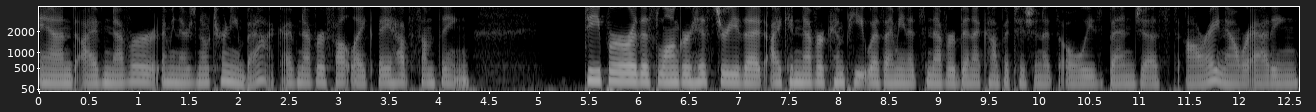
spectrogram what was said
and I've never, I mean, there's no turning back. I've never felt like they have something deeper or this longer history that I can never compete with. I mean, it's never been a competition. It's always been just, all right, now we're adding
